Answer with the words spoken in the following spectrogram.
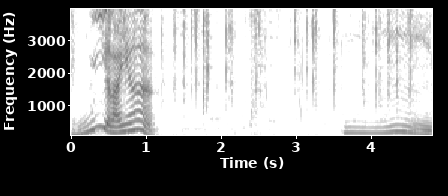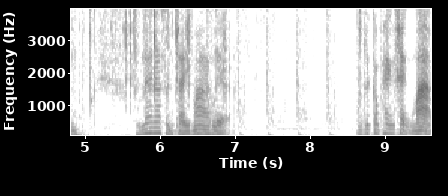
อุ้ยอะไรอะอืมแร่น่าสนใจมากเลยอะมันจะกำแพงแข็งมาก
